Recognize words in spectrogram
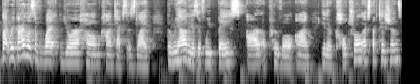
But regardless of what your home context is like, the reality is if we base our approval on either cultural expectations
